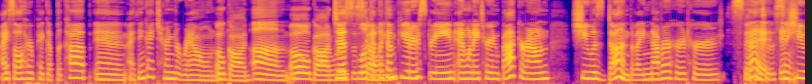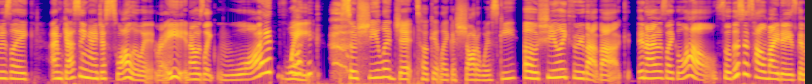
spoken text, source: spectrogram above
I saw her pick up the cup and I think I turned around. Oh God. um, Oh God. Where just is this look at the computer screen. And when I turned back around, she was done, but I never heard her Spit into spit. And she was like, I'm guessing I just swallow it, right? And I was like, what? Wait. Like- So she legit took it like a shot of whiskey. oh, she like threw that back. And I was like, wow. So this is how my day is going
